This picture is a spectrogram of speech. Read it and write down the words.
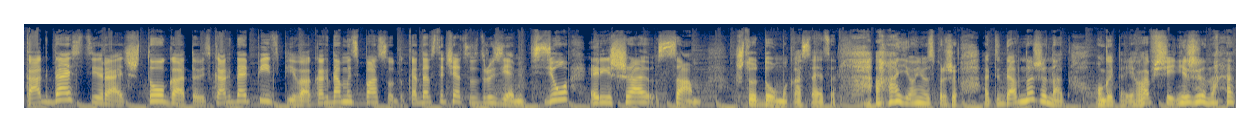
Когда стирать, что готовить, когда пить пиво, когда мыть посуду, когда встречаться с друзьями. Все решаю сам, что дома касается. А я у него спрашиваю, а ты давно женат? Он говорит, а я вообще не женат.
